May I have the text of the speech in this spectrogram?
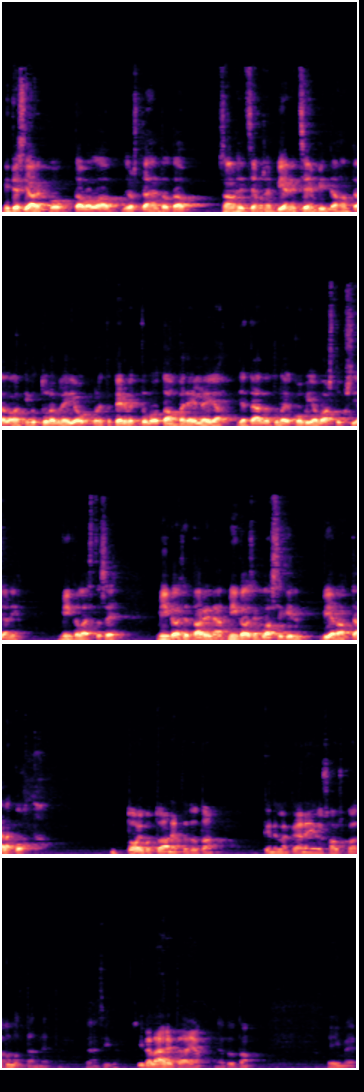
Mites Jarkko tavallaan, jos tähän tota, sanoisit semmoisen pienen tsempin tähän täällä niin tuleville joukkoille, että tervetuloa Tampereelle ja, ja täältä tulee kovia vastuksia, niin minkälaista se, minkälaisen tarina, minkälaisen klassikin vieraat täällä kohtaa? toivotaan, että tota, kenelläkään ei olisi hauskaa tulla tänne. Että siitä, siitä lähdetään ja, ja tota, ei me,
